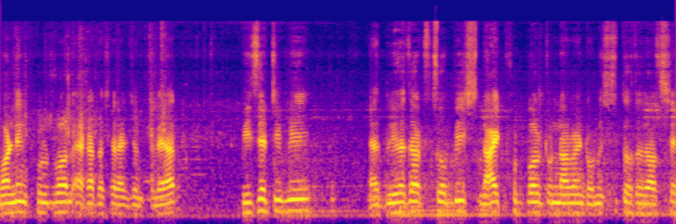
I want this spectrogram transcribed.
মর্নিং ফুটবল একাদশের একজন প্লেয়ার। বিজে টিভি দুই হাজার চব্বিশ নাইট ফুটবল টুর্নামেন্ট অনুষ্ঠিত হতে যাচ্ছে।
